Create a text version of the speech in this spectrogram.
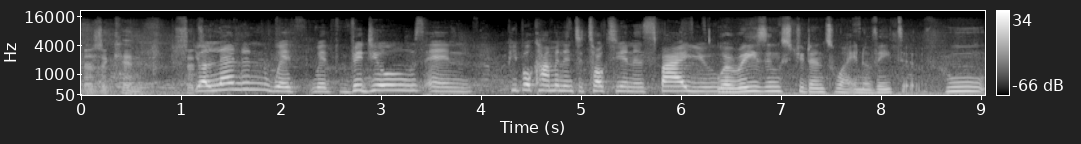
there's a kin. You're learning with, with videos and people coming in to talk to you and inspire you. We're raising students who are innovative, who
